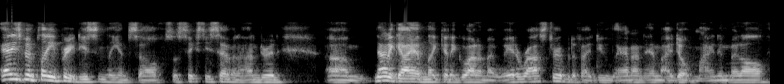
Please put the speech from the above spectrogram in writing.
and he's been playing pretty decently himself. So 6,700. Um, not a guy I'm like going to go out of my way to roster, but if I do land on him, I don't mind him at all.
